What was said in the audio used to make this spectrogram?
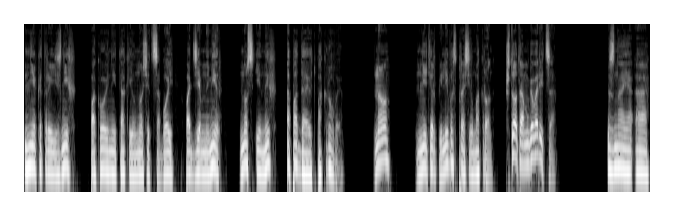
Некоторые из них покойный так и уносит с собой в подземный мир, но с иных опадают покровы. «Ну?» — нетерпеливо спросил Макрон. «Что там говорится?» Зная о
